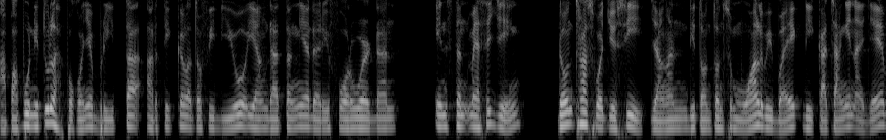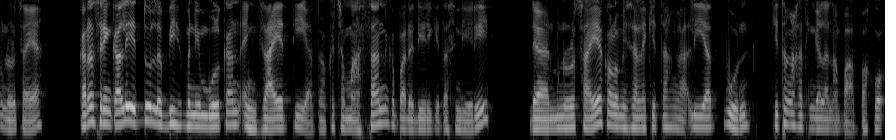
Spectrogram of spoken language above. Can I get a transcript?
apa pun itulah pokoknya berita, artikel atau video yang datangnya dari forward dan instant messaging, don't trust what you see. Jangan ditonton semua, lebih baik dikacangin aja ya menurut saya. Karena sering kali itu lebih menimbulkan anxiety atau kecemasan kepada diri kita sendiri. Dan menurut saya kalau misalnya kita nggak lihat pun, kita nggak ketinggalan apa-apa kok.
